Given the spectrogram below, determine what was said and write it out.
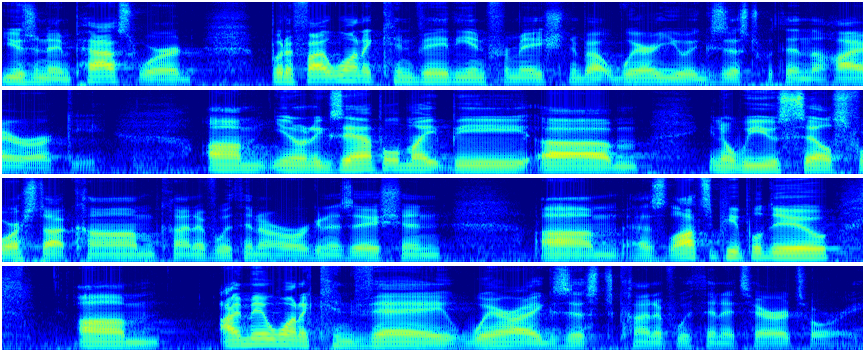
username, password, but if I want to convey the information about where you exist within the hierarchy, um, you know, an example might be, um, you know, we use Salesforce.com kind of within our organization, um, as lots of people do. Um, I may want to convey where I exist kind of within a territory.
